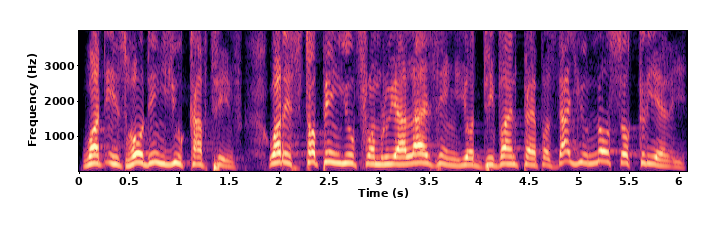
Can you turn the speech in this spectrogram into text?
What is holding you captive? What is stopping you from realizing your divine purpose that you know so clearly?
